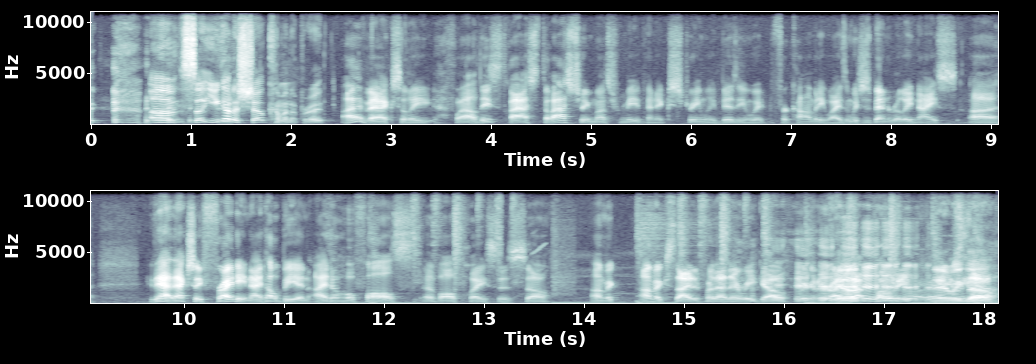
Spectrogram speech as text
um, so you got a show coming up, right? I've actually wow these last the last three months for me have been extremely busy with for comedy wise, and which has been really nice. Uh, yeah, actually Friday night I'll be in Idaho Falls of all places, so I'm I'm excited for that. There we go. We're gonna ride Yep. that pony. There we we go. go.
